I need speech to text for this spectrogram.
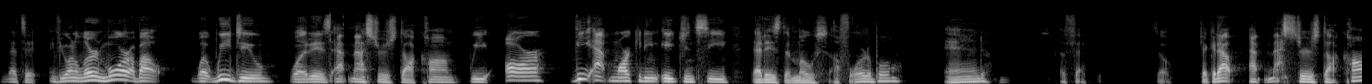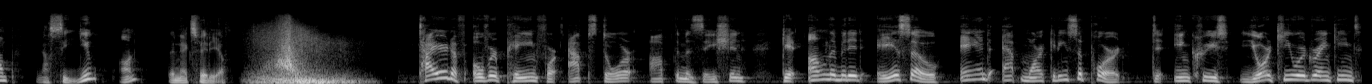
And that's it. If you want to learn more about what we do, well, it is appmasters.com. We are the app marketing agency that is the most affordable and effective. So check it out at masters.com and I'll see you on the next video. Tired of overpaying for App Store optimization? Get unlimited ASO and app marketing support to increase your keyword rankings,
